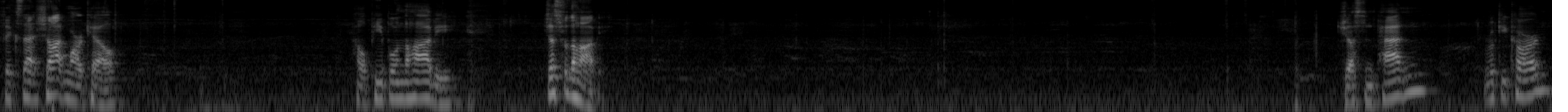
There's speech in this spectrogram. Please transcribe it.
Fix that shot, Markelle. Help people in the hobby. Just for the hobby. Justin Patton, rookie card.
